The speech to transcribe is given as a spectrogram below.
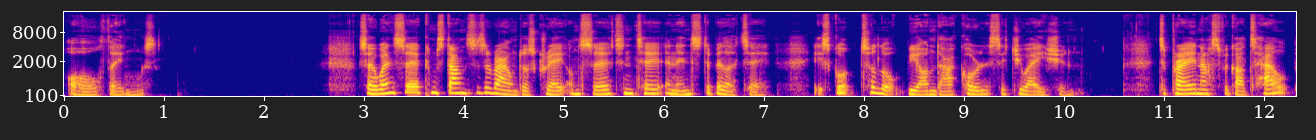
all things. So, when circumstances around us create uncertainty and instability, it's good to look beyond our current situation, to pray and ask for God's help,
